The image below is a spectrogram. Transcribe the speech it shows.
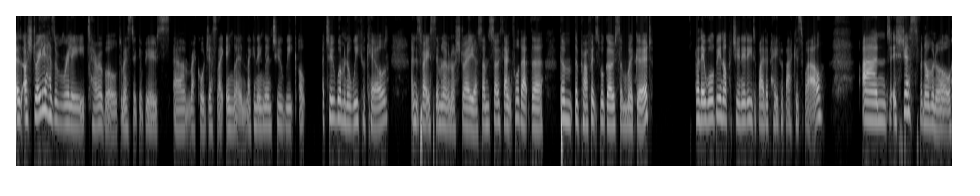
Australia has a really terrible domestic abuse um, record, just like England. Like in England, two week oh, uh, two women a week are killed, and it's very similar in Australia. So I'm so thankful that the the, the profits will go somewhere good, and there will be an opportunity to buy the paperback as well and it's just phenomenal,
